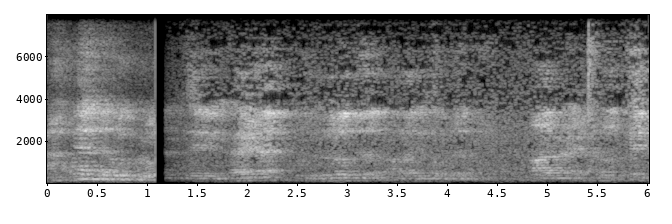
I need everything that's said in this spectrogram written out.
আস্তে যে গাড়িটা দুর্লভ আমরা কিন্তু বলি। আর একটা হলো ট্রেন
